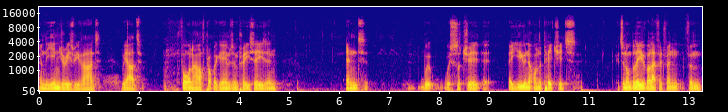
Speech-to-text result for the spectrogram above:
and the injuries we've had. We had four and a half proper games in pre-season, and we're, we're such a a unit on the pitch. It's it's an unbelievable effort from from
